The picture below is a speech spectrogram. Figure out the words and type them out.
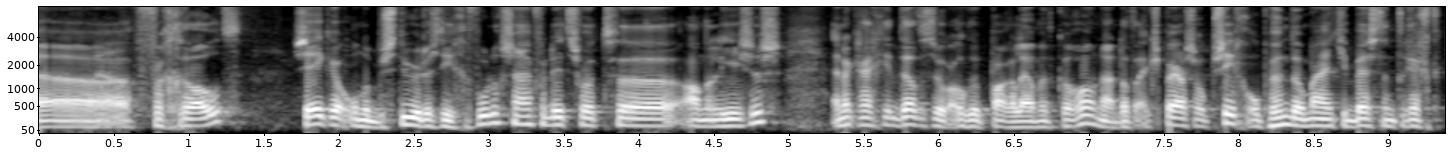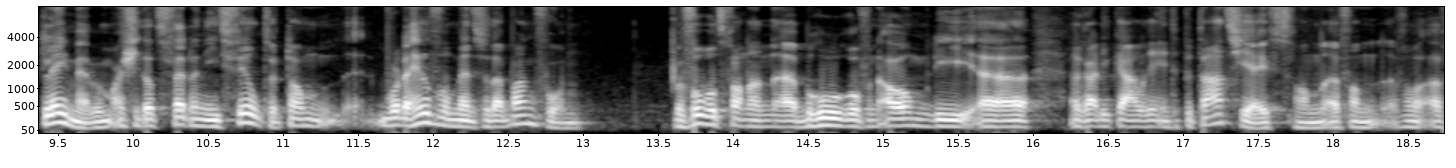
ja. vergroot. Zeker onder bestuurders die gevoelig zijn voor dit soort uh, analyses. En dan krijg je, dat is ook de parallel met corona, dat experts op zich op hun domeintje best een terechte claim hebben. Maar als je dat verder niet filtert, dan worden heel veel mensen daar bang voor. Bijvoorbeeld van een uh, broer of een oom die uh, een radicalere interpretatie heeft van, uh, van, van,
